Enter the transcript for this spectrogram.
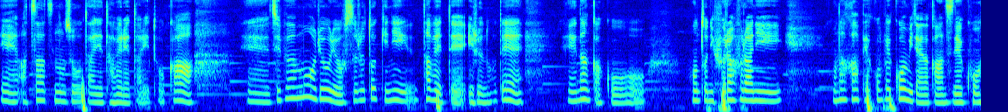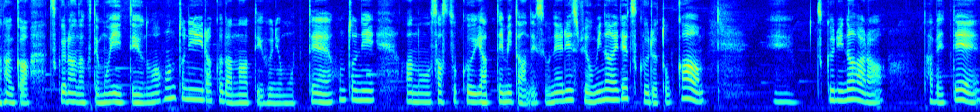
えー、熱々の状態で食べれたりとか、えー、自分も料理をする時に食べているので、えー、なんかこう本当にフラフラにお腹ペコペコみたいな感じでこうなんか作らなくてもいいっていうのは本当に楽だなっていうふうに思って本当にあの早速やってみたんですよね。レシピを見ないで作るとか、えー、作りながら食べて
